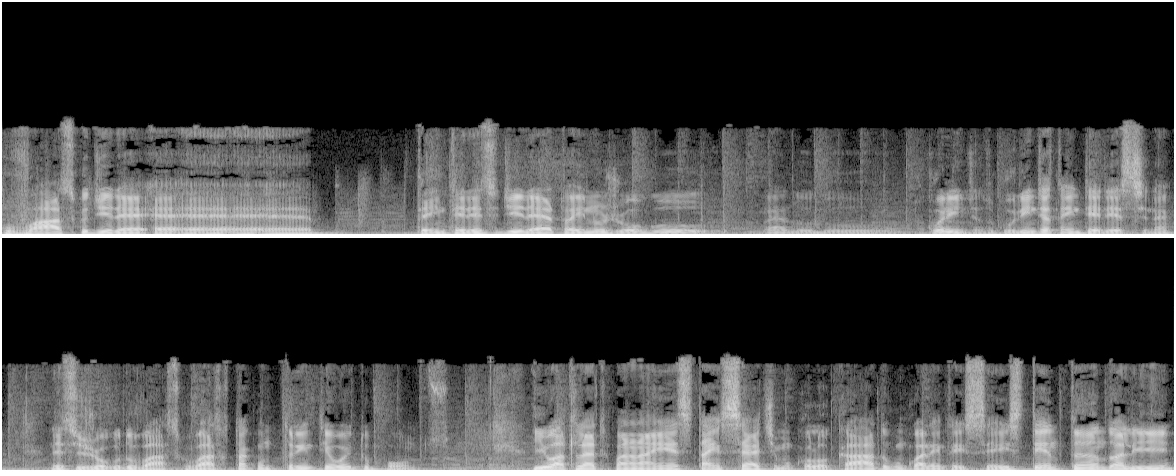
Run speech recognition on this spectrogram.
o Vasco dire é, é, é, tem interesse direto aí no jogo né, do, do, Corinthians. O Corinthians tem interesse né, nesse jogo do Vasco. O Vasco está com 38 pontos. E o Atlético Paranaense está em sétimo colocado com 46, tentando ali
